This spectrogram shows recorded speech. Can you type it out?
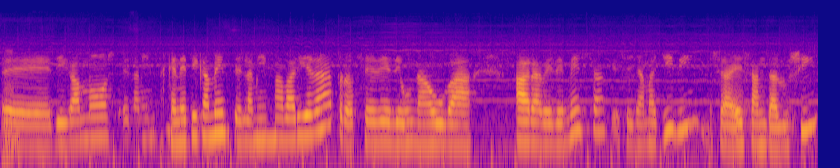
eh, digamos, genéticamente es la misma variedad, procede de una uva árabe de mesa que se llama Jibi, o sea, es andalusí.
